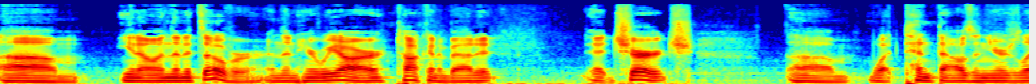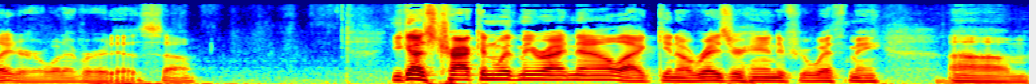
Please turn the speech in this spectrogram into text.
Um, you know, and then it's over, and then here we are talking about it at church. Um, what ten thousand years later or whatever it is. So, you guys tracking with me right now? Like, you know, raise your hand if you're with me. Um,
